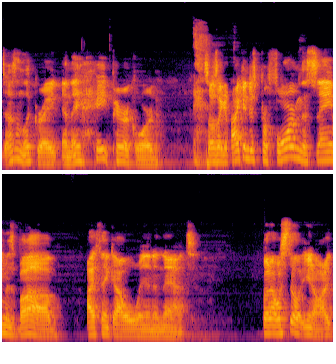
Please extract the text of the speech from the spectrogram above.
doesn't look great, and they hate paracord. So I was like, if I can just perform the same as Bob, I think I will win in that. But I was still, you know, I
